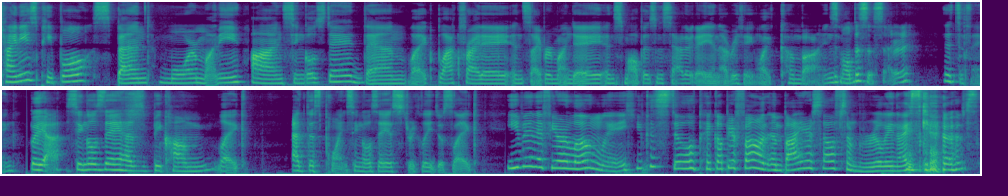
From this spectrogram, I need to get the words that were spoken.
Chinese people spend more money on Singles Day than like Black Friday and Cyber Monday and Small Business Saturday and everything like combined. Small Business Saturday. It's a thing. But yeah, Singles Day has become like at this point, Singles Day is strictly just like even if you're lonely, you can still pick up your phone and buy yourself some really nice gifts.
